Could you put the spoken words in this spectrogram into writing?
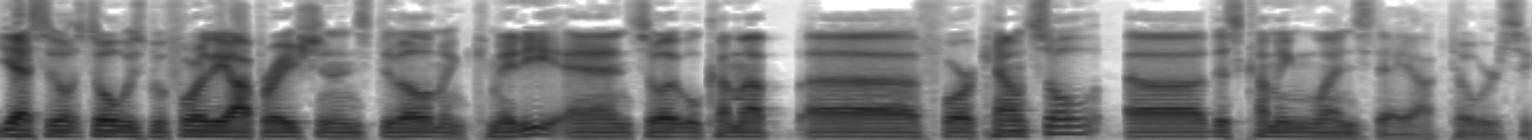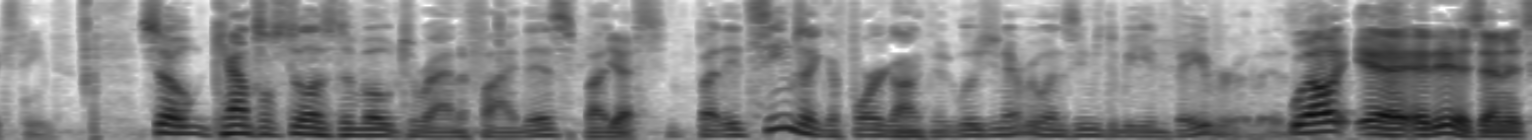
Yes, so, so, it was before the Operations Development Committee, and so it will come up uh, for council uh, this coming Wednesday, October 16th. So council still has to vote to ratify this, but yes. but it seems like a foregone conclusion. Everyone seems to be in favor of this. Well, yeah, it is, and it's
